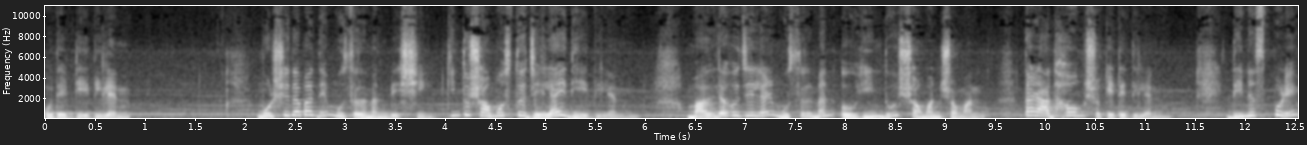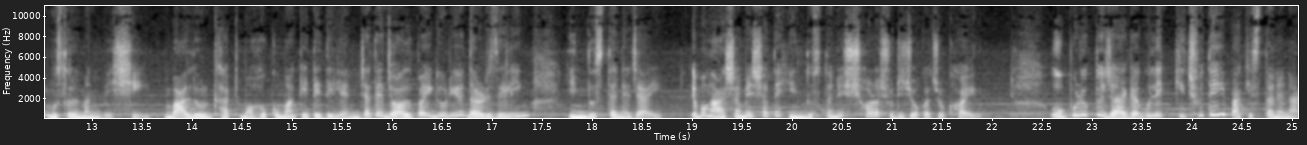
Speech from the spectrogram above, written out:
ওদের দিয়ে দিলেন। মুর্শিদাবাদে মুসলমান বেশি, কিন্তু সমস্ত জেলায় দিয়ে দিলেন। মালদহ জেলার মুসলমান ও হিন্দু সমান সমান, তার আধা অংশ কেটে দিলেন। দিনাজপুরে মুসলমান বেশি। বালুরঘাট মহকুমা কেটে দিলেন যাতে জলপাইগুড়ি ও দার্জিলিং হিন্দুস্তানে যায় এবং আসামের সাথে হিন্দুস্তানের সরাসরি যোগাযোগ হয়। উপরোক্ত জায়গাগুলি কিছুতেই পাকিস্তানে না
